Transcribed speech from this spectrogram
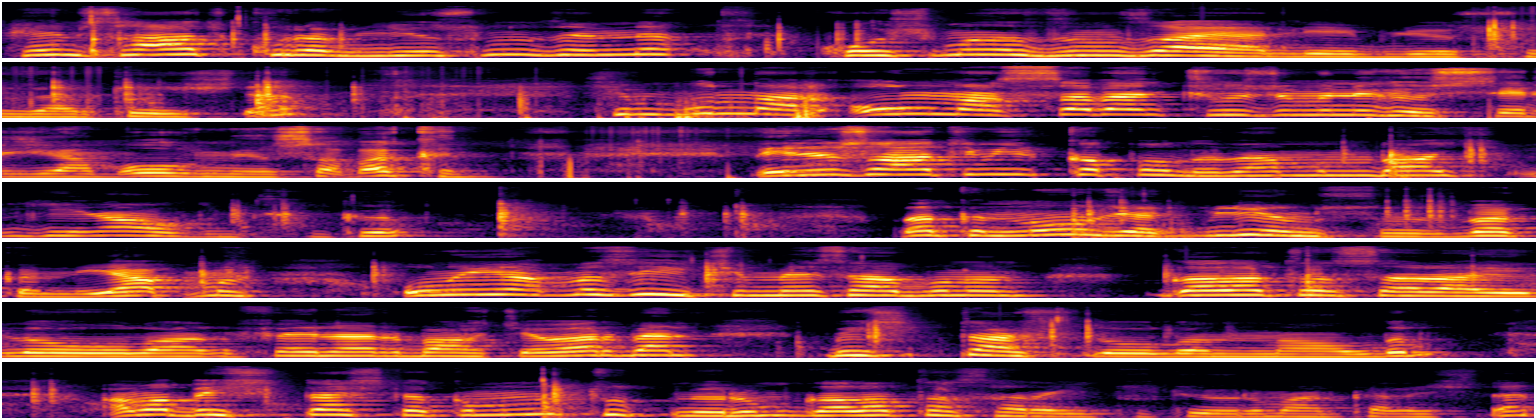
hem saat kurabiliyorsunuz hem de koşma hızınızı ayarlayabiliyorsunuz arkadaşlar. Şimdi bunlar olmazsa ben çözümünü göstereceğim. Olmuyorsa bakın. Benim saatim ilk kapalı. Ben bunu daha yeni aldım çünkü. Bakın ne olacak biliyor musunuz? Bakın yapma onun yapması için mesela bunun Galatasaraylı olan Fenerbahçe var. Ben Beşiktaşlı olanını aldım. Ama Beşiktaş takımını tutmuyorum. Galatasaray'ı tutuyorum arkadaşlar.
